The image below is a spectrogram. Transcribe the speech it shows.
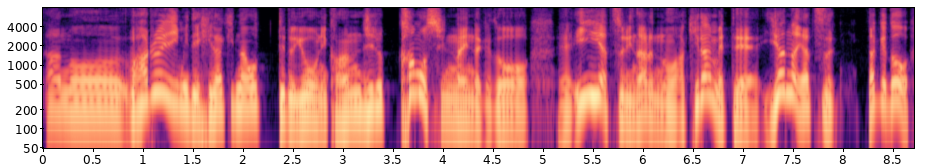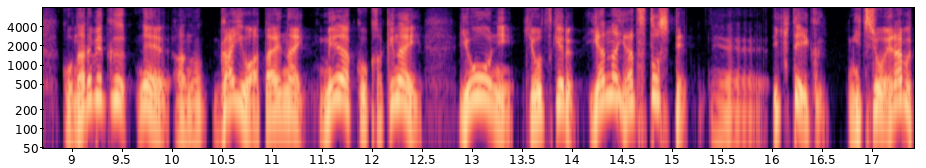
あのー悪い意味で開き直ってるように感じるかもしんないんだけど、えーいいやつになるのを諦めて嫌なやつだけど、こう、なるべくね、あの、害を与えない、迷惑をかけないように気をつける、嫌なやつとして、えー生きていく道を選ぶっ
